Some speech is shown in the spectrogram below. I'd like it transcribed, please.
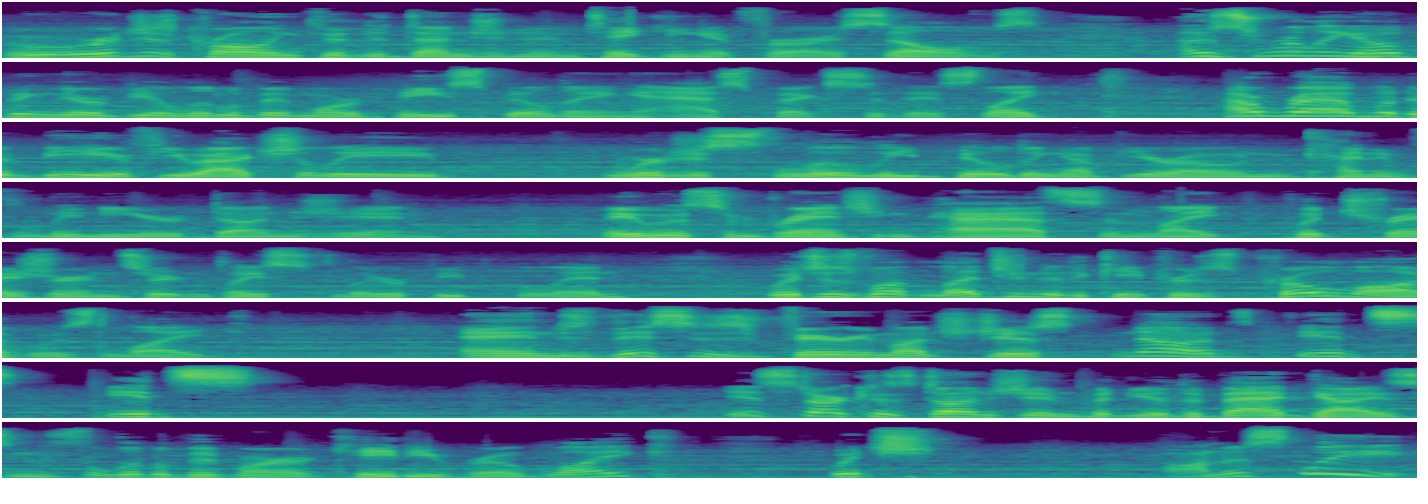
we're just crawling through the dungeon and taking it for ourselves. I was really hoping there would be a little bit more base building aspects to this. Like, how rad would it be if you actually were just slowly building up your own kind of linear dungeon? Maybe with some branching paths and, like, put treasure in certain places to lure people in, which is what Legend of the Keeper's prologue was like. And this is very much just, no, it's, it's, it's, it's Darkest Dungeon, but you're the bad guys, and it's a little bit more arcadey roguelike, which honestly,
